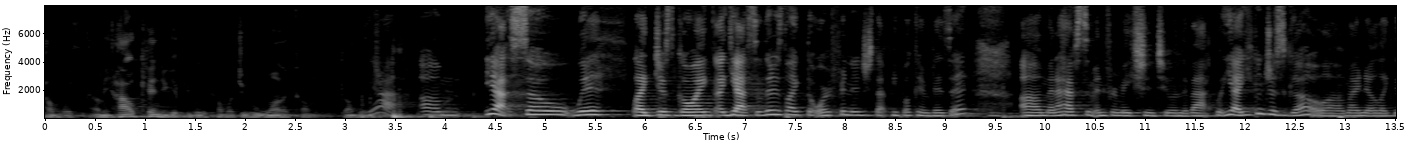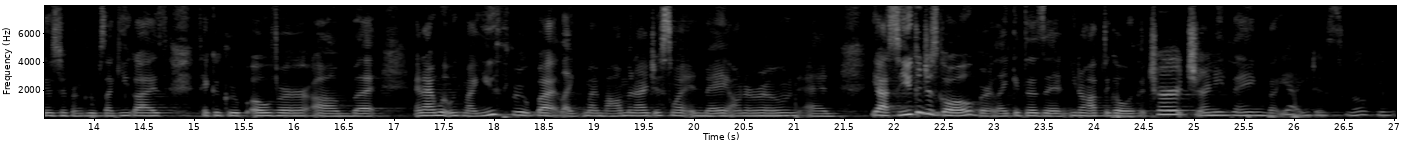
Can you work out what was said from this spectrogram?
come with you? I mean, how can you get people to come with you who want to come come with you? Yeah. Um, yeah. So with like just going, uh, yeah. So there's like the orphanage that people can visit, um, and I have some information too in the back. But yeah, you can just go. Um, I know like there's different groups. Like you guys take a group over, um, but and I went with my youth group. But like my mom and I just went in May on our own, and yeah. So you can just go over. Like it doesn't. You don't have to go with a church or anything. But yeah, you just go if you want.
